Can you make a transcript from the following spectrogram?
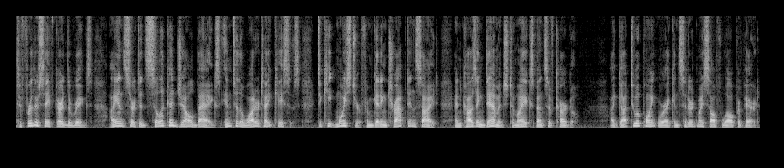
To further safeguard the rigs, I inserted silica gel bags into the watertight cases to keep moisture from getting trapped inside and causing damage to my expensive cargo. I got to a point where I considered myself well prepared.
